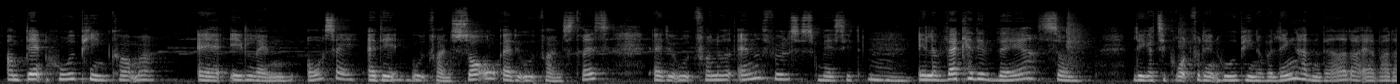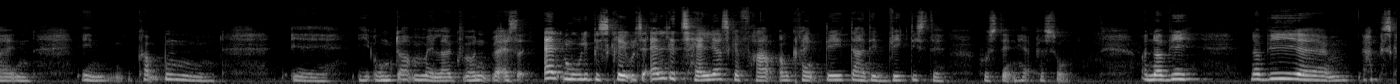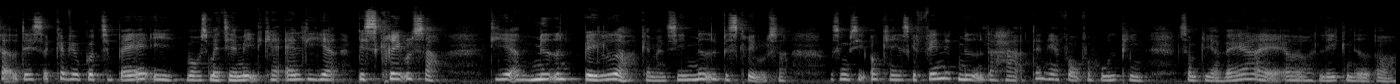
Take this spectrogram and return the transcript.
om den hovedpine kommer af et eller andet årsag. Er det ud fra en sorg? Er det ud fra en stress? Er det ud fra noget andet følelsesmæssigt? Mm. Eller hvad kan det være, som ligger til grund for den hovedpine, og hvor længe har den været der? Er, var der en, en kom den øh, i ungdommen, eller altså alt mulig beskrivelse, alle detaljer skal frem omkring det, der er det vigtigste hos den her person. Og når vi, når vi øh, har beskrevet det, så kan vi jo gå tilbage i vores matematika, alle de her beskrivelser, de her middelbilleder, kan man sige, middelbeskrivelser. Og så kan man sige, okay, jeg skal finde et middel, der har den her form for hovedpine, som bliver værre af at ligge ned, og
